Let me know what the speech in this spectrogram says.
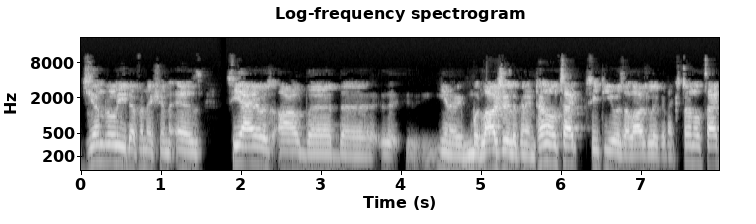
generally definition is CIOs are the the you know largely looking internal tech, CTOs are largely looking external tech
